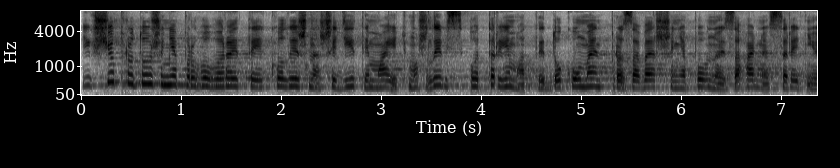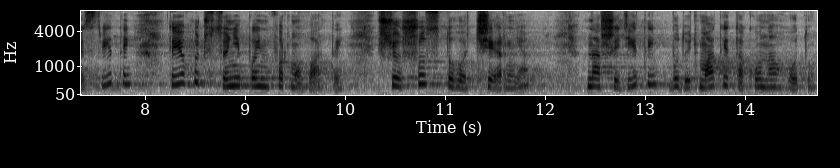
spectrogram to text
Якщо продовження проговорити, коли ж наші діти мають можливість отримати документ про завершення повної загальної середньої освіти, то я хочу сьогодні поінформувати, що 6 червня наші діти будуть мати таку нагоду,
